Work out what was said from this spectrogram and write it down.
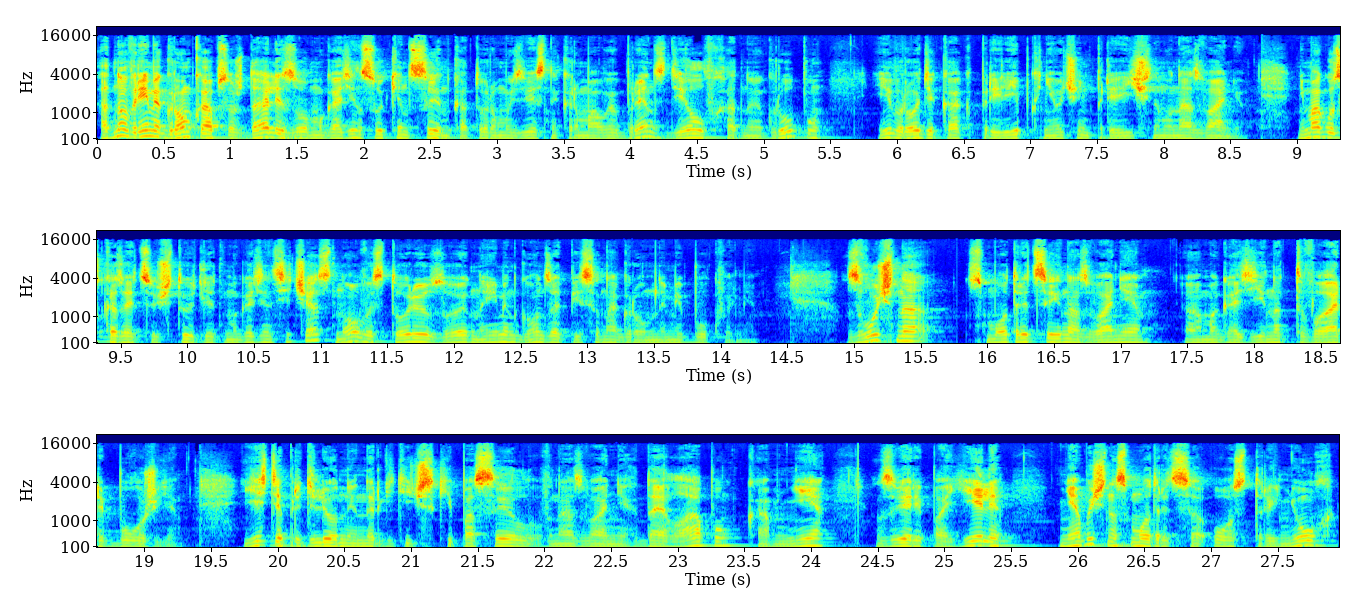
Одно время громко обсуждали зоомагазин «Сукин сын», которому известный кормовой бренд сделал входную группу и вроде как прилип к не очень приличному названию. Не могу сказать, существует ли этот магазин сейчас, но в историю зоонейминга он записан огромными буквами. Звучно смотрится и название Э, магазина «Тварь Божья». Есть определенный энергетический посыл в названиях «Дай лапу», «Ко мне», «Звери поели». Необычно смотрится «Острый нюх»,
